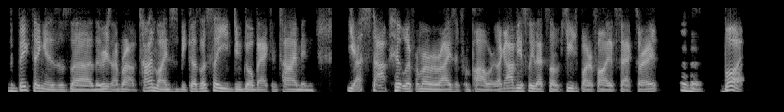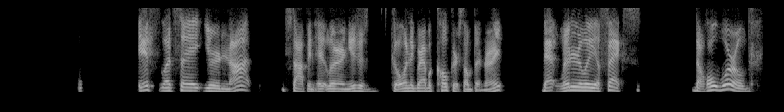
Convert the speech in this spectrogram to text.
the big thing is is uh the reason i brought up timelines is because let's say you do go back in time and yeah stop hitler from ever rising from power like obviously that's a huge butterfly effect right Mhm. but if let's say you're not stopping hitler and you're just going to grab a coke or something right that literally affects the whole world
